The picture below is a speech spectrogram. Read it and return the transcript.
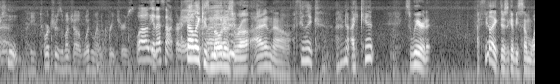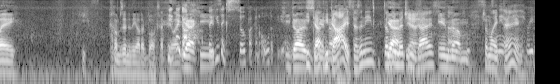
anyone. He tortures a bunch of woodland creatures. Well, yeah, that's not great. I felt like his but- motives were. I don't know. I feel like I don't know. I can't. It's weird. I feel like there's gonna be some way he comes into the other books. I feel He's like, like, Yeah, a, he- like, he's like so fucking old at the end. He does. he di- in, he uh, dies, doesn't he? Doesn't yeah. he mention Yeah, he dies? In um, So I'm like, Need to dang. read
